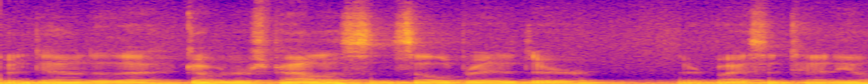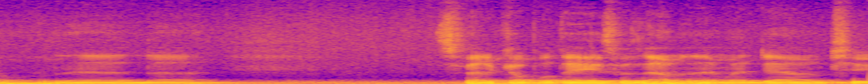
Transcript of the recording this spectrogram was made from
went down to the governor's palace and celebrated their their bicentennial. And then uh, spent a couple of days with them, and then went down to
